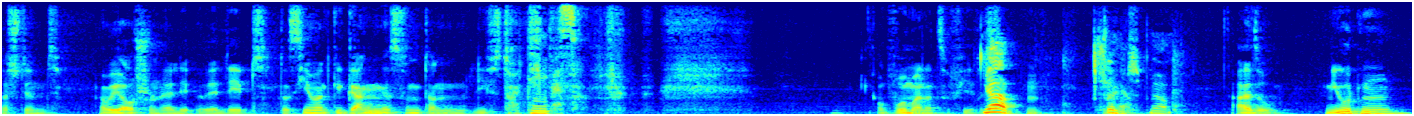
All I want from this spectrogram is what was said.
Das stimmt. Habe ich auch schon erlebt, dass jemand gegangen ist und dann lief es deutlich hm. besser. Obwohl man dann zu viel ist. Ja, hm. Stimmt, ja. Also, muten,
